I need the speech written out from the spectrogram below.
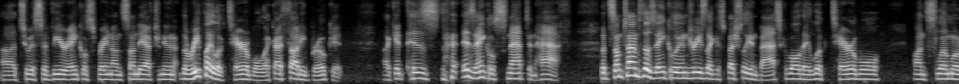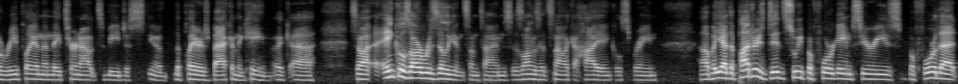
uh, to a severe ankle sprain on Sunday afternoon. The replay looked terrible. Like I thought he broke it. Like it, his his ankle snapped in half. But sometimes those ankle injuries, like especially in basketball, they look terrible on slow mo replay, and then they turn out to be just you know the players back in the game. Like uh, so, uh, ankles are resilient sometimes as long as it's not like a high ankle sprain. Uh, but yeah, the Padres did sweep a four game series before that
